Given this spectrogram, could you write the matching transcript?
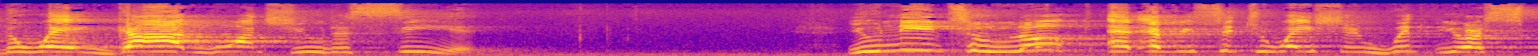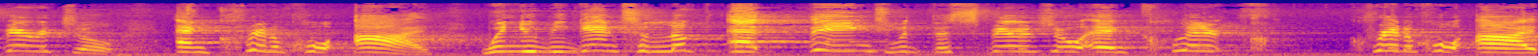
the way God wants you to see it. You need to look at every situation with your spiritual and critical eye. When you begin to look at things with the spiritual and critical eye,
